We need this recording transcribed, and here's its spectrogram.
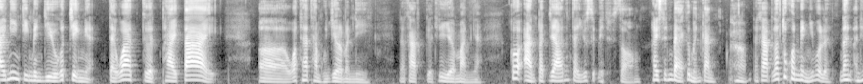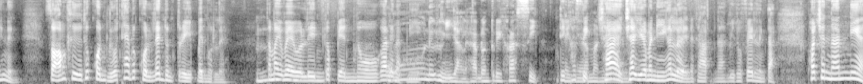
น์นี่จริงๆเป็นยิวก็จริงเนี่ยแต่ว่าเกิดภายใต้เอ่อวัฒนธรรมของเยอรมนีนะครับเกิดที่เยอรมันไงก็อ่านปรัชญาตั้งแต่อายุ11 12ไฮเซนแบร์กก็เหมือนกันครับนะครับแล้วทุกคนเป็นอย่างนี้หมดเลยนั่นอันที่หนึ่งสองคือทุกคนหรือว่าแทบทุกคนเล่นดนตรีเป็นหมดเลย ทำไมไวโอลินก็เปียโนก็อะไรแบบนี้นึกถึงอีกอย่างเลยครับดนตรีคลาสสิกที่คลาสสิกในเยอรมนีใช่ใช่เยอรมนีกันเลยนะครับนะบีโธเฟนต่างๆเพราะฉะนั้นเนี่ย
